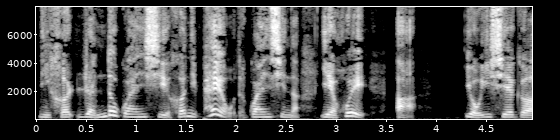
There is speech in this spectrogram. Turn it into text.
你和人的关系和你配偶的关系呢，也会啊有一些个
